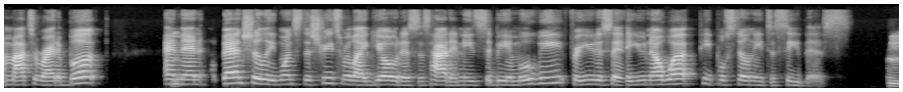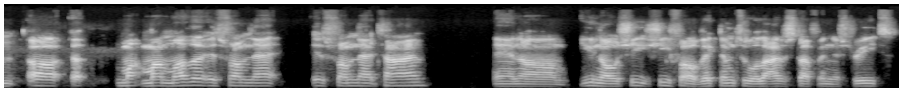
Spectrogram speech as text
i'm about to write a book and mm. then eventually once the streets were like yo this is how it needs to be a movie for you to say you know what people still need to see this mm, uh, uh my, my mother is from that is from that time and um you know she she fell victim to a lot of stuff in the streets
